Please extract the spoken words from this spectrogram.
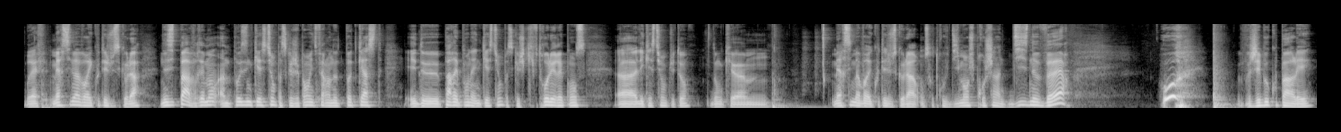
Bref, merci de m'avoir écouté jusque-là. N'hésite pas vraiment à me poser une question parce que j'ai pas envie de faire un autre podcast et de pas répondre à une question parce que je kiffe trop les réponses. Euh, les questions plutôt. Donc, euh, merci de m'avoir écouté jusque-là. On se retrouve dimanche prochain à 19h. J'ai beaucoup parlé.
